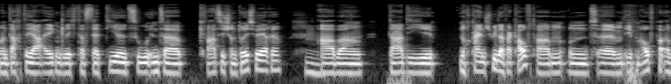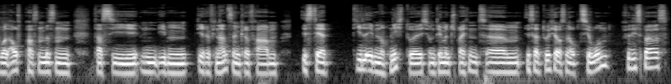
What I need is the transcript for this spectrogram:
Man dachte ja eigentlich, dass der Deal zu Inter quasi schon durch wäre. Hm. Aber da die noch keinen Spieler verkauft haben und ähm, eben aufpa wohl aufpassen müssen, dass sie eben ihre Finanzen im Griff haben, ist der Deal eben noch nicht durch und dementsprechend ähm, ist er durchaus eine Option für die Spurs.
